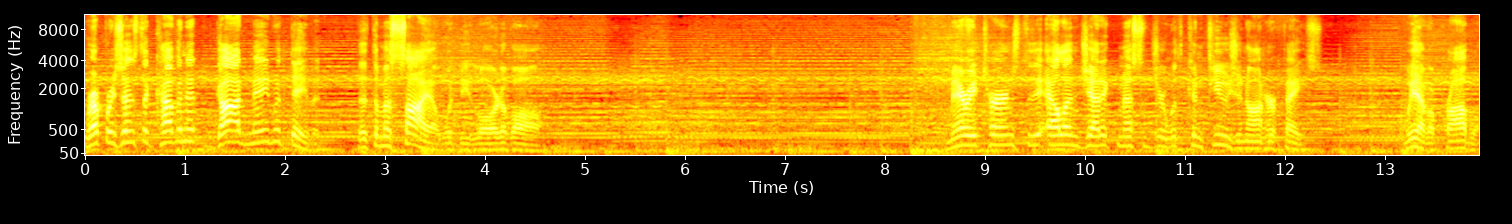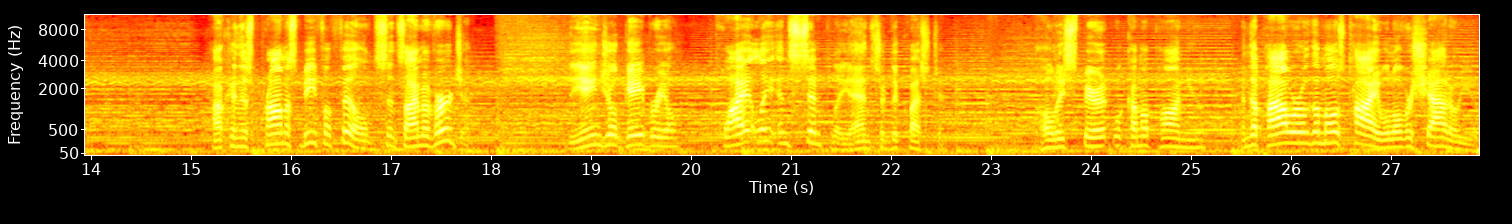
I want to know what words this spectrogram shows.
represents the covenant God made with David, that the Messiah would be Lord of all. Mary turns to the angelic messenger with confusion on her face. We have a problem. How can this promise be fulfilled since I'm a virgin? The angel Gabriel quietly and simply answered the question. The Holy Spirit will come upon you, and the power of the Most High will overshadow you.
